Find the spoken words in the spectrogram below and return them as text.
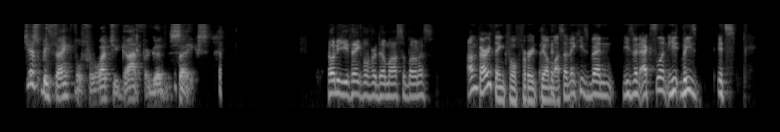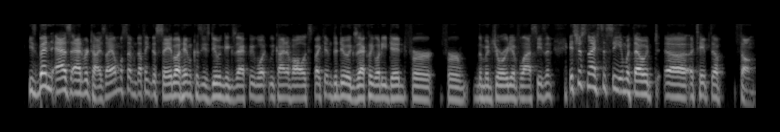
just be thankful for what you got, for goodness sakes. tony you thankful for Domas Sabonis I'm very thankful for Domas. I think he's been he's been excellent. He but he's it's he's been as advertised. I almost have nothing to say about him because he's doing exactly what we kind of all expect him to do, exactly what he did for for the majority of last season. It's just nice to see him without uh, a taped up thumb.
